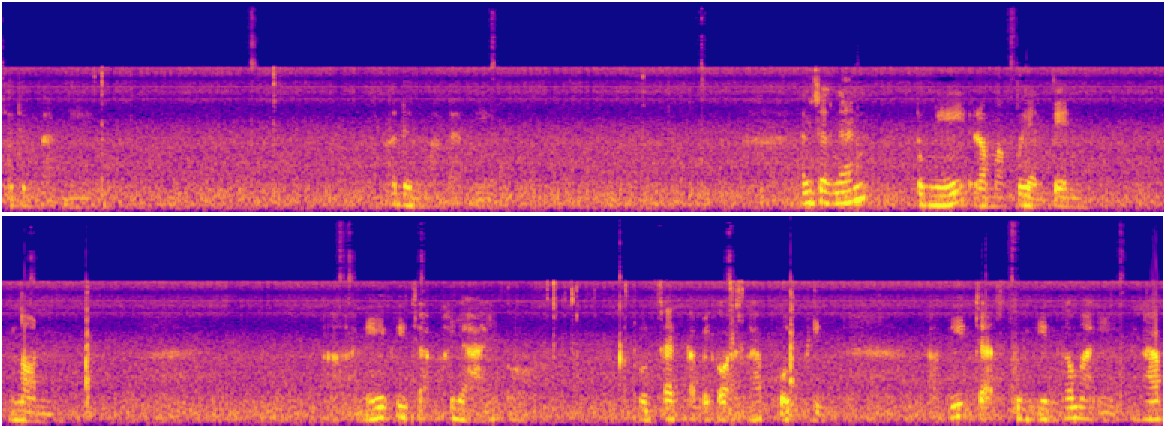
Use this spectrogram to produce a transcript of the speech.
จะดึงแบบนี้ ก็ดึงมาแบบนี้ หลังจากนั้นตรงนี้เรามาเปลี่ยนเป็นนอนอันนี้พี่จะขยายออกทุนเซตกลับไปก่อนนะครับกดผิด อ่าพี่จะซูมอินเข้ามาอีกนะครับ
